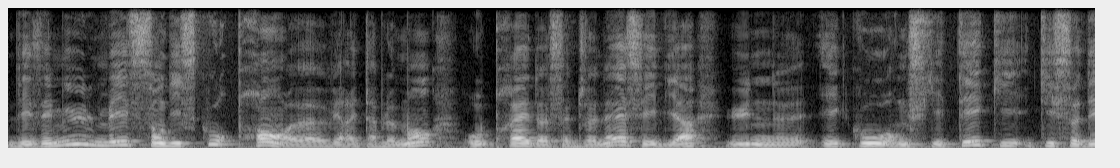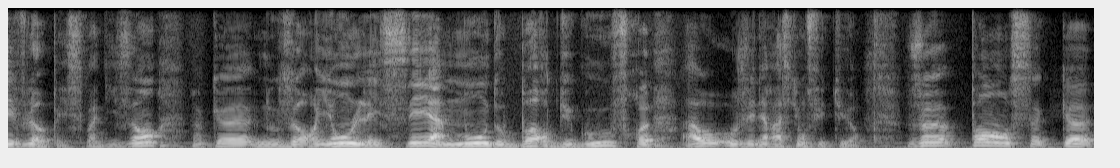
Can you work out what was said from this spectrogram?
des émules, mais son discours prend euh, véritablement auprès de cette jeunesse et il y a une éco-anxiété qui, qui, se développe. Et soi-disant que nous aurions laissé un monde au bord du gouffre aux, générations futures. Je pense que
